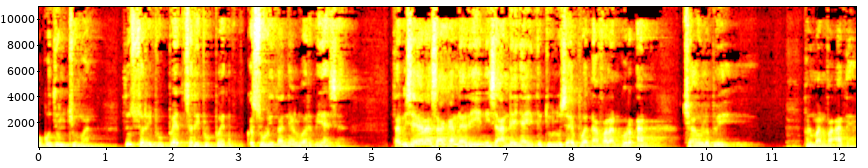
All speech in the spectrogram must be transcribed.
Ukudul Juman itu seribu bed, seribu bed. Kesulitannya luar biasa. Tapi saya rasakan hari ini seandainya itu dulu saya buat hafalan Quran jauh lebih bermanfaat ya.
